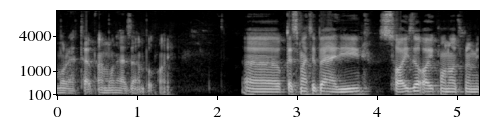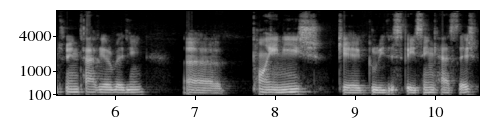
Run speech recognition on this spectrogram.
مرتب و منظم بکنید. قسمت بعدی سایز آیکونات رو می‌تونید تغییر بدین. پایینیش که grid spacing هستش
